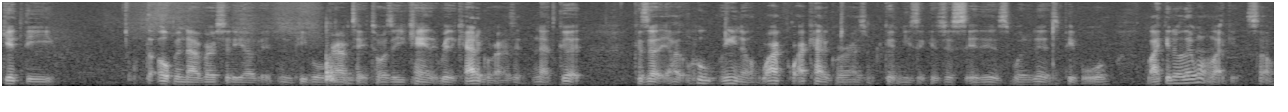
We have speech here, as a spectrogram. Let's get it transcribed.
get the the open diversity of it, and people gravitate towards it. You can't really categorize it, and that's good. Because uh, who you know why why categorize good music? It's just it is what it is. People will like it or they won't like it. So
